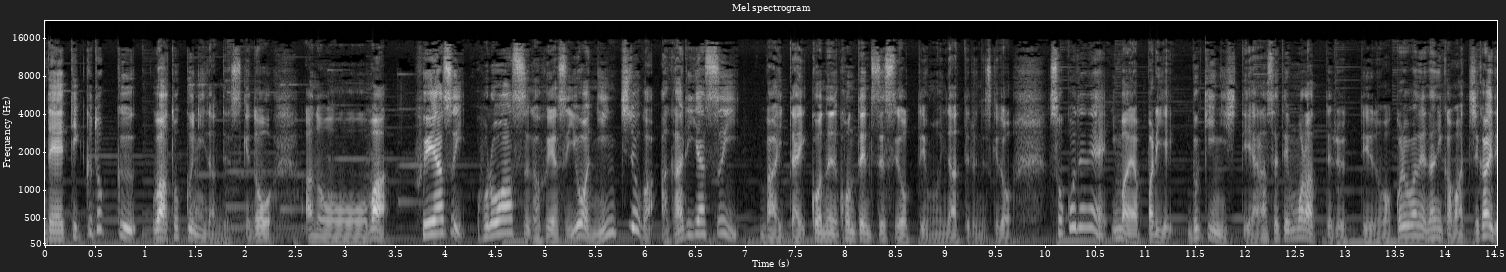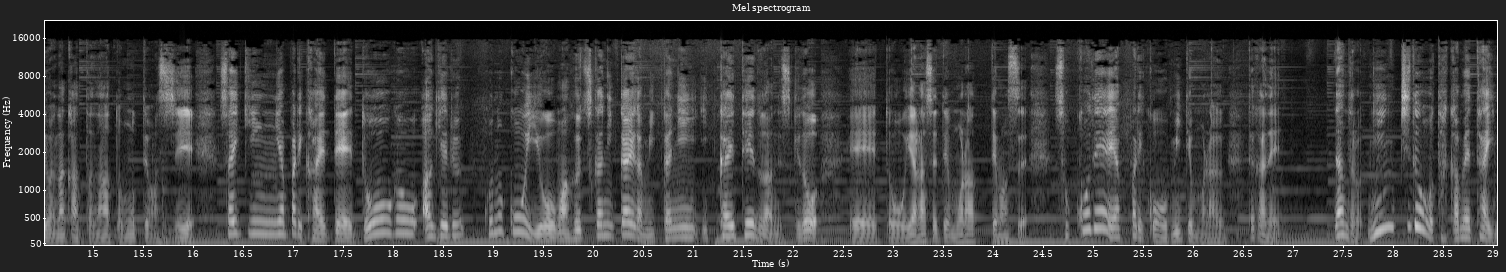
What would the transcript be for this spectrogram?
で、TikTok は特になんですけど、あのーまあ、増えやすい、フォロワー数が増えやすい、要は認知度が上がりやすい媒体、これね、コンテンツですよっていうものになってるんですけど、そこでね、今やっぱり武器にしてやらせてもらってるっていうのは、これはね、何か間違いではなかったなと思ってますし、最近やっぱり変えて動画を上げる、この行為を、まあ、2日に1回が3日に1回程度なんですけど、えっ、と、やらせてもらってます。そこでやっぱりこう見てもらう。だからね、なんだろう、認知度を高めたい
